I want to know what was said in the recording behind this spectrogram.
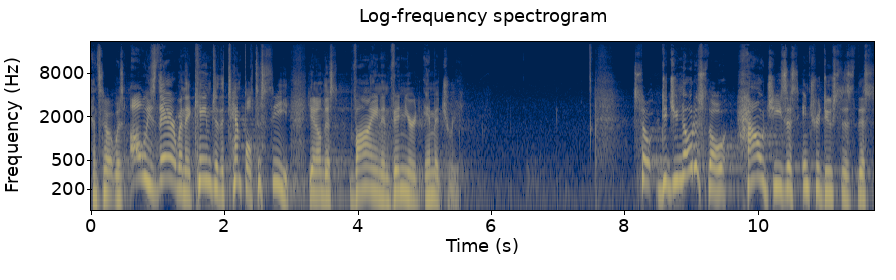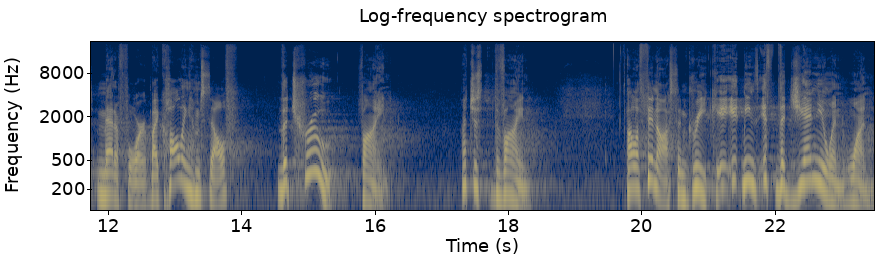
And so it was always there when they came to the temple to see, you know, this vine and vineyard imagery. So, did you notice, though, how Jesus introduces this metaphor by calling himself the true vine? Not just the vine. Alethinos in Greek, it means it's the genuine one.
